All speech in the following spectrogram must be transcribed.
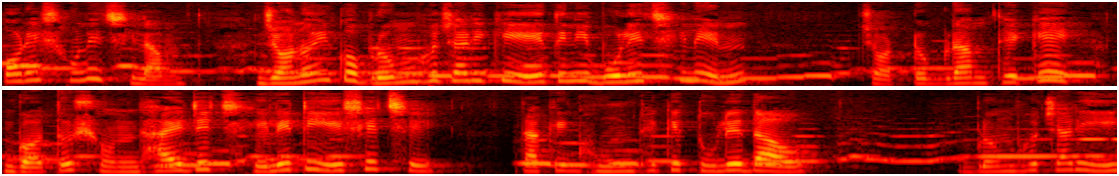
পরে শুনেছিলাম, জনৈক ব্রহ্মচারীকে তিনি বলেছিলেন, চট্টগ্রাম থেকে গত সন্ধ্যায় যে ছেলেটি এসেছে, তাকে ঘুম থেকে তুলে দাও। ব্রহ্মচারী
